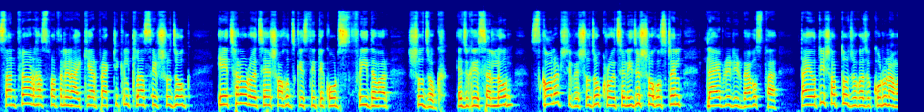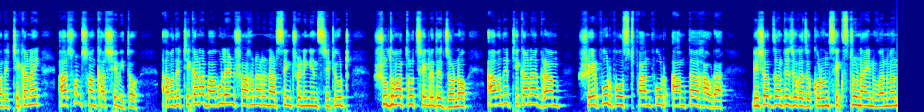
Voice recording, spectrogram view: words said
সানফ্লাওয়ার হাসপাতালের আইকেয়ার প্র্যাকটিক্যাল ক্লাসের সুযোগ, এছাড়াও রয়েছে সহজ কিস্তিতে কোর্স ফ্রি দেওয়ার সুযোগ, এডুকেশন লোন, স্কলারশিপের সুযোগ, রয়েছে নিজস্ব হোস্টেল, লাইব্রেরির ব্যবস্থা তাই অতি সত্ত্বেও যোগাযোগ করুন আমাদের ঠিকানায়। আসন সংখ্যা সীমিত। আমাদের ঠিকানা Babul and Shahanara nursing training institute, শুধুমাত্র ছেলেদের জন্য। আমাদের ঠিকানা গ্রাম শেরপুর পোস্ট ফানপুর আমতা, হাওড়া। বিশদ জানতে যোগাযোগ করুন six two nine one one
